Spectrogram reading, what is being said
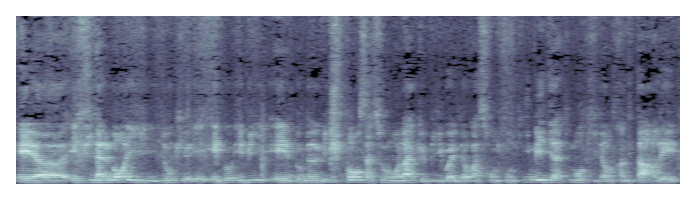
Et, euh, et, finalement, il, donc, et, et, Bogdanovich pense à ce moment-là que Billy Wilder va se rendre compte immédiatement qu'il est en train de parler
